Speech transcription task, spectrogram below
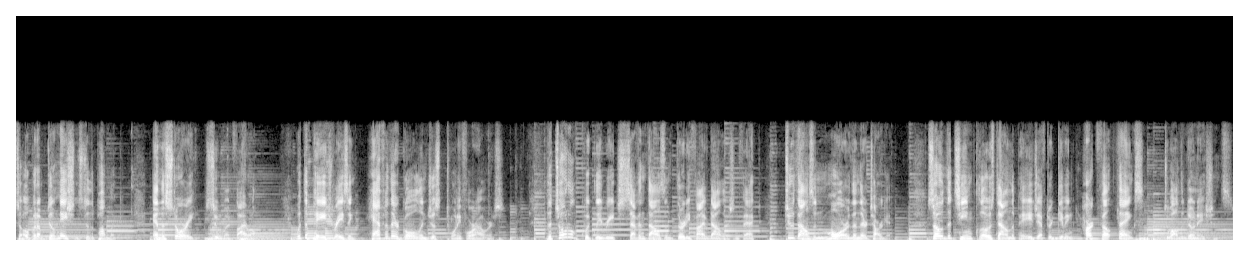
to open up donations to the public, and the story soon went viral, with the page raising half of their goal in just 24 hours. The total quickly reached $7,035 in fact, 2,000 more than their target. So the team closed down the page after giving heartfelt thanks to all the donations.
